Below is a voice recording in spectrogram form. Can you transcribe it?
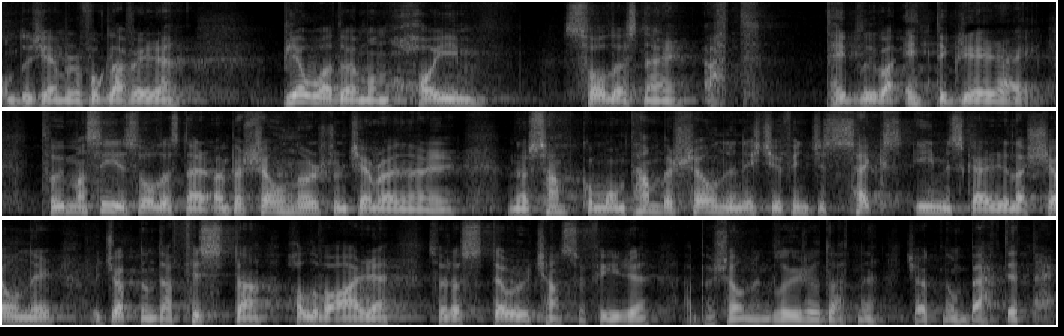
om du kommer og fogla fyrir, bjóa dem om heim, såløs nær at de blir integrera i. Tog man sier såløs nær en person som kommer når, når samkom om den personen ikke finnes seks imiske relasjoner og gjøkken det første halve året, så er det større chanser for at personen glir ut at gjøkken bakt det nær.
